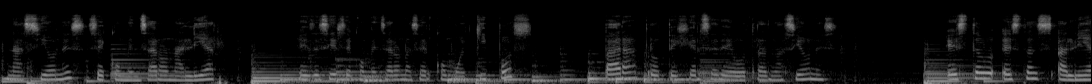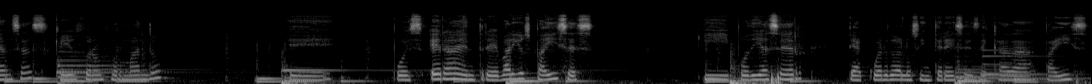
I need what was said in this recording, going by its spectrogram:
naciones se comenzaron a aliar, es decir, se comenzaron a hacer como equipos para protegerse de otras naciones. estas alianzas que ellos fueron formando, eh, pues era entre varios países y podía ser de acuerdo a los intereses de cada país.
